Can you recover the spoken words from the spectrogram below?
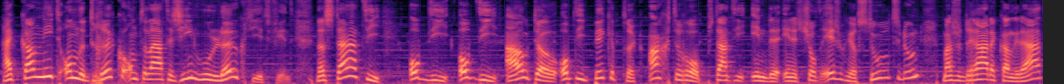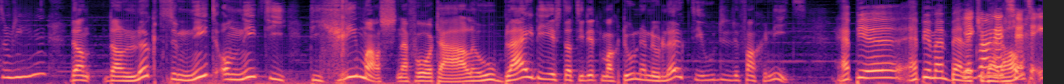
hij kan niet onderdrukken om te laten zien hoe leuk hij het vindt. Dan staat hij op die, op die auto, op die pick-up truck achterop, staat hij in, de, in het shot eerst nog heel stoer te doen. Maar zodra de kandidaten hem zien, dan, dan lukt het hem niet om niet die, die grimas naar voren te halen. Hoe blij hij is dat hij dit mag doen en hoe leuk hij, hoe hij ervan geniet. Heb je, heb je mijn Ja, belletje ik wou bij de net hand? zeggen,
